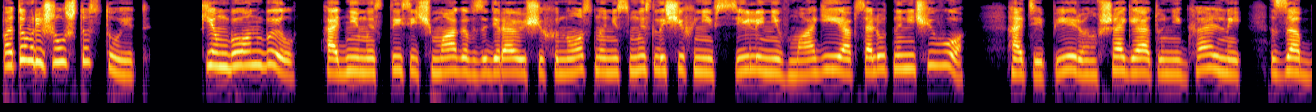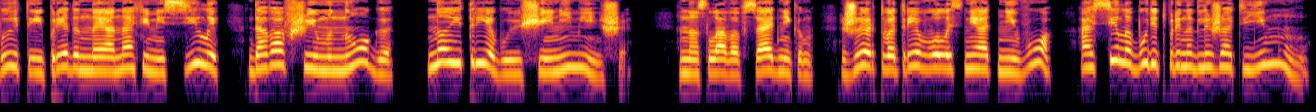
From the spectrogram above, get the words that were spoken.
Потом решил, что стоит. Кем бы он был? Одним из тысяч магов, задирающих нос, но не смыслящих ни в силе, ни в магии абсолютно ничего. А теперь он в шаге от уникальной, забытой и преданной анафеме силы, дававшей много, но и требующей не меньше. Но слава всадникам, жертва требовалась не от него, а сила будет принадлежать ему.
